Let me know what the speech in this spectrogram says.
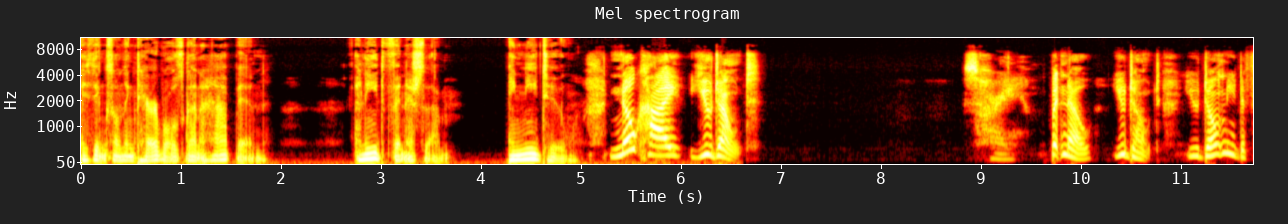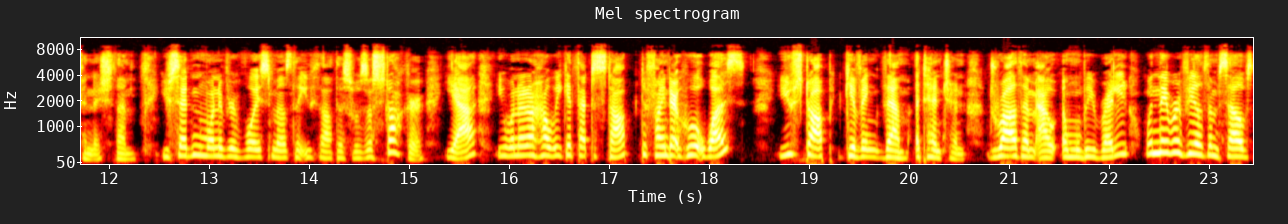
I think something terrible is gonna happen. I need to finish them. I need to. No, Kai, you don't. Sorry. But no, you don't. You don't need to finish them. You said in one of your voicemails that you thought this was a stalker. Yeah? You want to know how we get that to stop? To find out who it was? You stop giving them attention. Draw them out, and we'll be ready when they reveal themselves,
